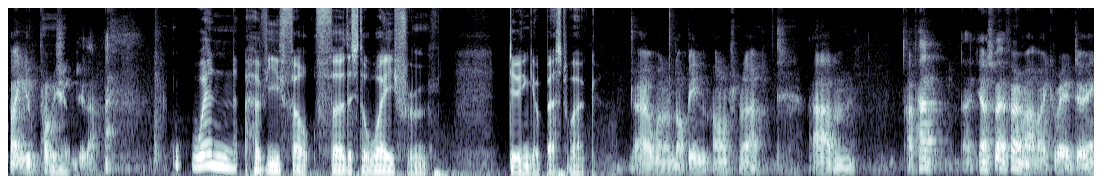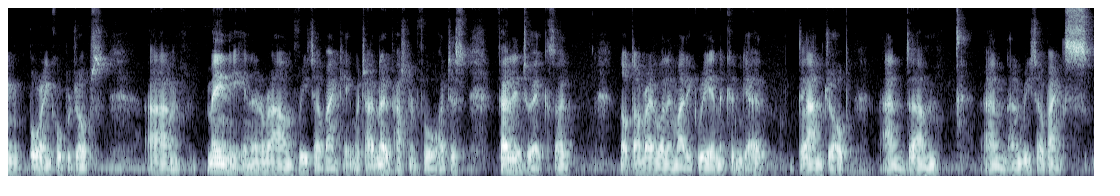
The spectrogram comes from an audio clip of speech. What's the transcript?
But you probably shouldn't do that. when have you felt furthest away from doing your best work? Uh, when I've not been an entrepreneur. Um, I've had, you know, I spent a fair amount of my career doing boring corporate jobs, um, mainly in and around retail banking, which I had no passion for. I just fell into it because I'd not done very well in my degree and I couldn't get a glam job. And, um, and, and retail banks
